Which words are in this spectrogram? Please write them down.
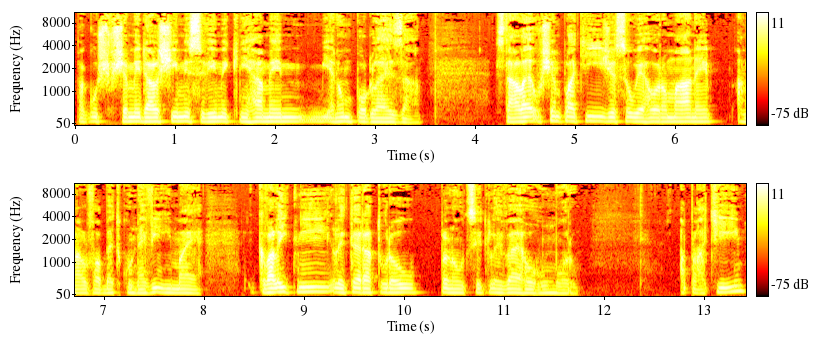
pak už všemi dalšími svými knihami jenom podlézá. Stále ovšem platí, že jsou jeho romány analfabetku nevýjímaje, kvalitní literaturou plnou citlivého humoru. A platí,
